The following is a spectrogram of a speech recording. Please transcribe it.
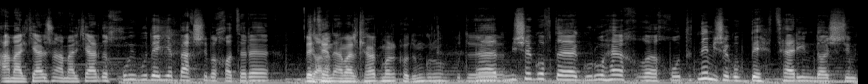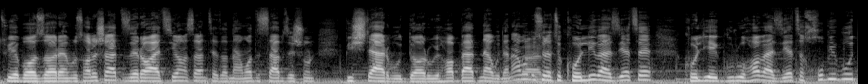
عملکردشون عملکرد خوبی بوده. یه بخشی به خاطر بهترین عمل کرد ما کدوم گروه بوده؟ میشه گفت گروه خود نمیشه گفت بهترین داشتیم توی بازار امروز. حالا شاید زراعتی ها مثلا تعداد نماد سبزشون بیشتر بود دارویی ها بد نبودن. اما بله. به صورت کلی وضعیت کلی گروه ها وضعیت خوبی بود.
